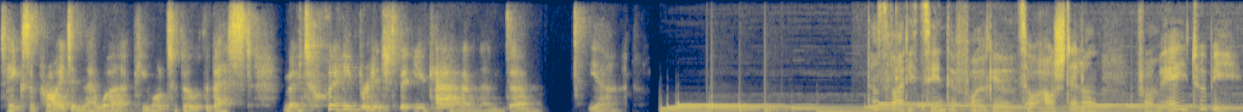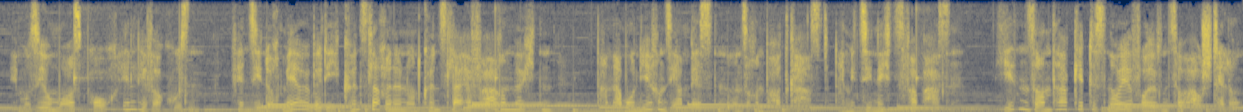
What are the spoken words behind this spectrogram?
takes a pride in their work, you want to build the best motorway bridge that you can. And um, yeah. Das war die zehnte Folge zur Ausstellung From A to B im Museum Morsbroich in Leverkusen. Wenn Sie noch mehr über die Künstlerinnen und Künstler erfahren möchten, dann abonnieren Sie am besten unseren Podcast, damit Sie nichts verpassen. Jeden Sonntag gibt es neue Folgen zur Ausstellung.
